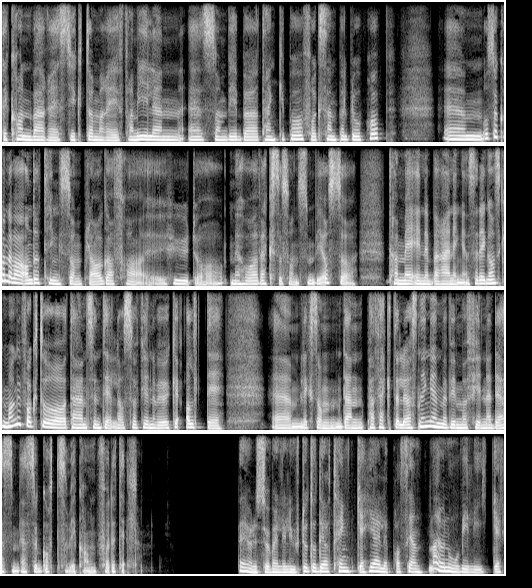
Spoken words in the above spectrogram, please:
Det kan være sykdommer i familien som vi bør tenke på, for eksempel blodpropp. Um, og så kan det være andre ting som plager fra hud og med hårvekst og sånn, som vi også tar med inn i beregningen. Så det er ganske mange faktorer å ta hensyn til, og så finner vi jo ikke alltid um, liksom den perfekte løsningen, men vi må finne det som er så godt som vi kan få det til. Det høres jo veldig lurt ut, og det å tenke hele pasienten er jo noe vi liker.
